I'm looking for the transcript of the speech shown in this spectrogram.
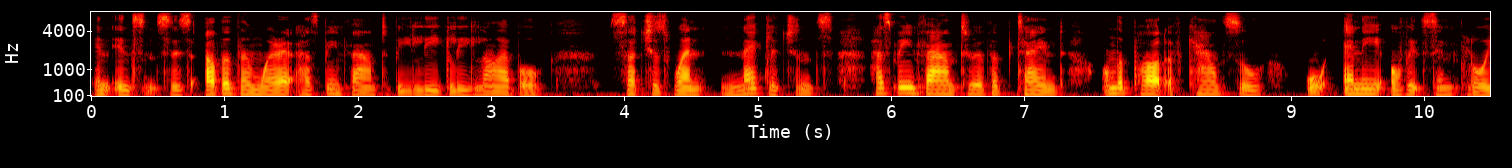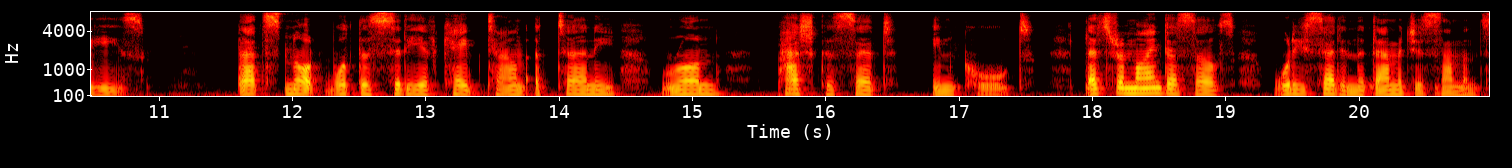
in instances other than where it has been found to be legally liable, such as when negligence has been found to have obtained on the part of Council or any of its employees. That's not what the City of Cape Town attorney Ron Paschke said in court. Let's remind ourselves what he said in the damages summons.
